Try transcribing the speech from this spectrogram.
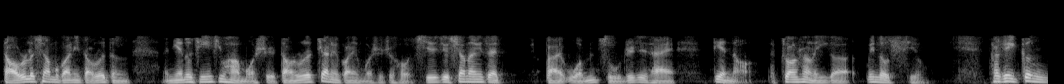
导入了项目管理，导入了等年度经营计划模式，导入了战略管理模式之后，其实就相当于在把我们组织这台电脑装上了一个 Windows 系统。它可以更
